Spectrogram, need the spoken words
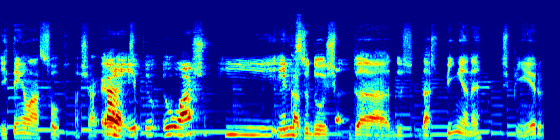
e tem lá solto na chácara. Cara, é, tipo, eu, eu, acho que por eles. causa dos, da, dos, das pinhas, né? Dos pinheiros.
